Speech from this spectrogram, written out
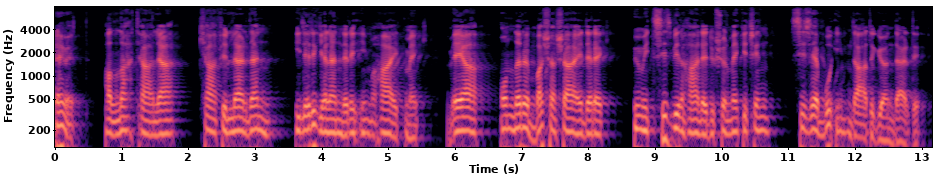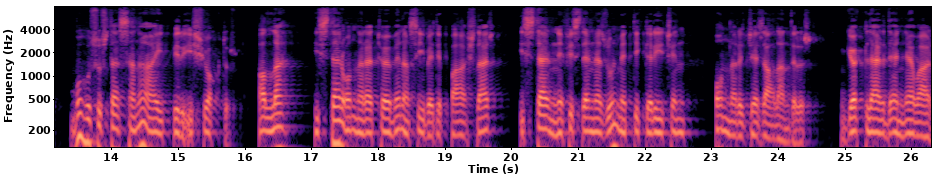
Evet, Allah Teala kâfirlerden ileri gelenleri imha etmek veya onları baş aşağı ederek ümitsiz bir hale düşürmek için size bu imdadı gönderdi. Bu hususta sana ait bir iş yoktur. Allah ister onlara tövbe nasip edip bağışlar, ister nefislerine zulmettikleri için onları cezalandırır. Göklerde ne var,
